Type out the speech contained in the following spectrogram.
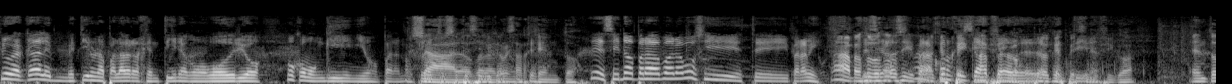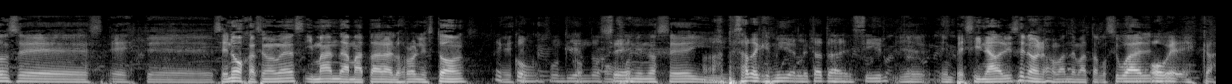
creo que acá le metieron una palabra argentina como bodrio o como un guiño para nosotros Claro, para específicamente. sargentos. Eh, sí, no, para, para vos y, este, y para mí. Ah, para nosotros Ah, para qué Jorge Casper de, de Argentina. específico. Entonces, este, se enoja ese mes y manda a matar a los Rolling Stones. Eh, este, confundiéndose. confundiéndose y, A pesar de que Smither le trata de decir, y él, empecinado le dice, no, no, manda a matarlos igual. obedezca.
